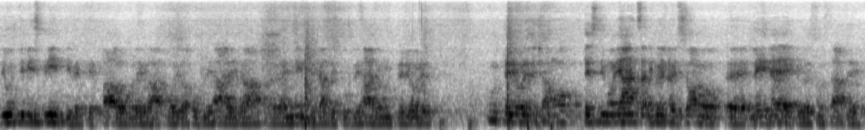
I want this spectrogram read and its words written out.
gli ultimi iscritti perché Paolo voleva, voleva pubblicare già, aveva in mente già di pubblicare un'ulteriore un'ulteriore diciamo, testimonianza di quello che sono eh, le idee, quello che sono state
